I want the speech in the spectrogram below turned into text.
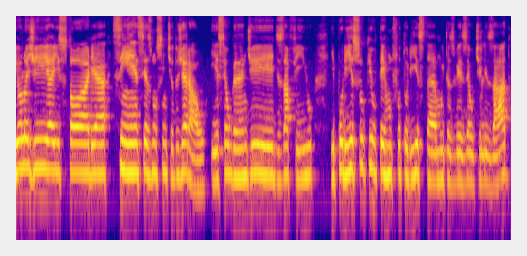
biologia, história, ciências no sentido geral. Esse é o grande desafio e por isso que o termo futurista muitas vezes é utilizado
